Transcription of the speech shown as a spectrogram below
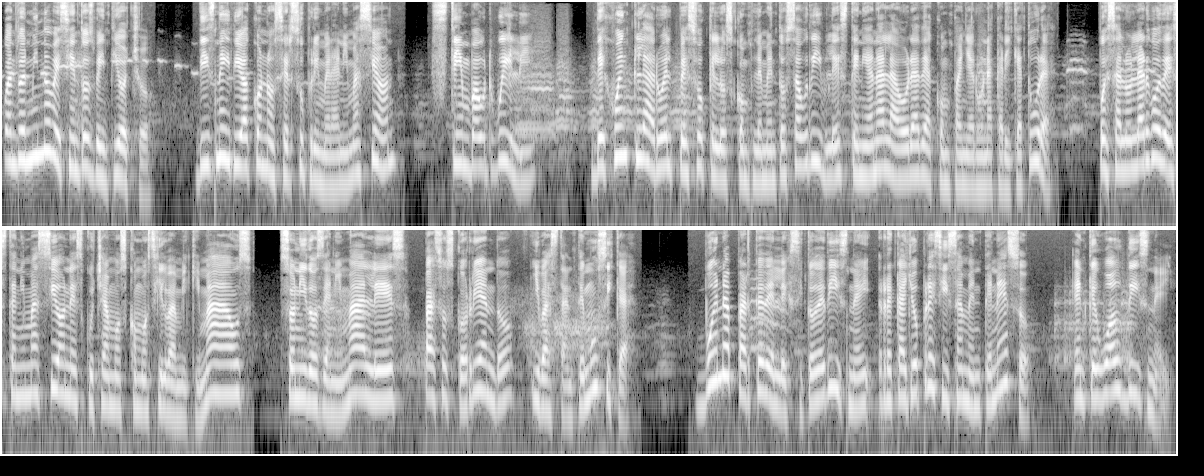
Cuando en 1928 Disney dio a conocer su primera animación, Steamboat Willie dejó en claro el peso que los complementos audibles tenían a la hora de acompañar una caricatura, pues a lo largo de esta animación escuchamos como silba Mickey Mouse, sonidos de animales, pasos corriendo y bastante música. Buena parte del éxito de Disney recayó precisamente en eso, en que Walt Disney,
